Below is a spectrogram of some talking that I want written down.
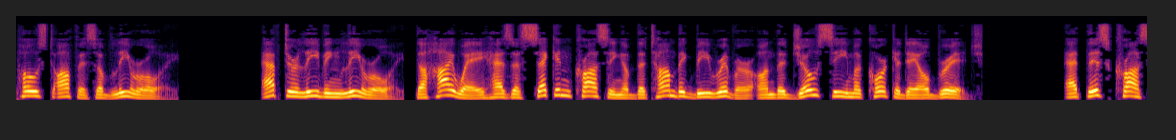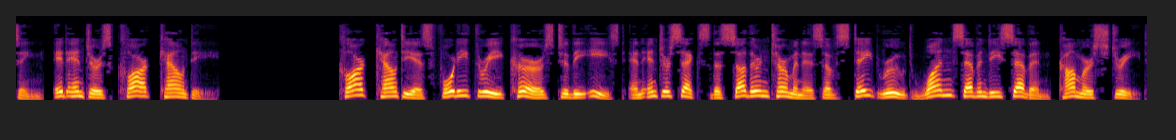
Post Office of Leroy. After leaving Leroy, the highway has a second crossing of the Tombigbee River on the Joe C. McCorquodale Bridge. At this crossing, it enters Clarke County. Clarke County is 43 curves to the east and intersects the southern terminus of State Route 177 Commerce Street.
